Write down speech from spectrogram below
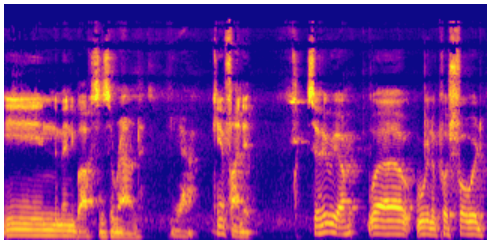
in the many boxes around. Yeah. Can't find it. So here we are. Uh, we're going to push forward,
